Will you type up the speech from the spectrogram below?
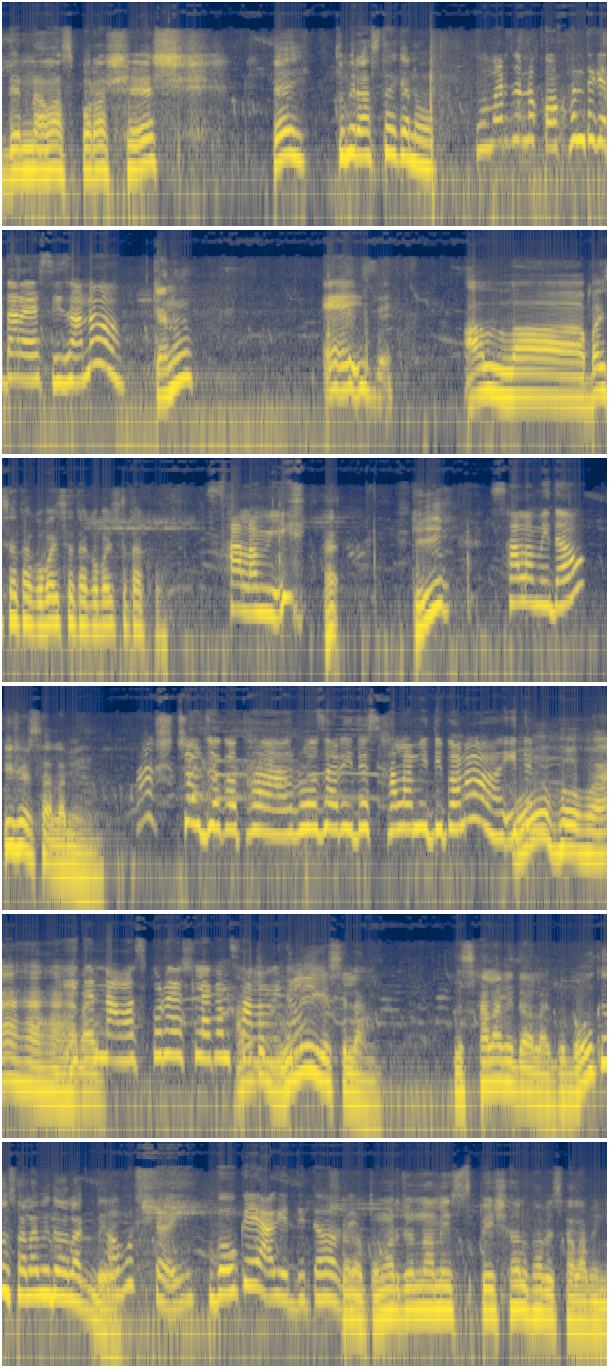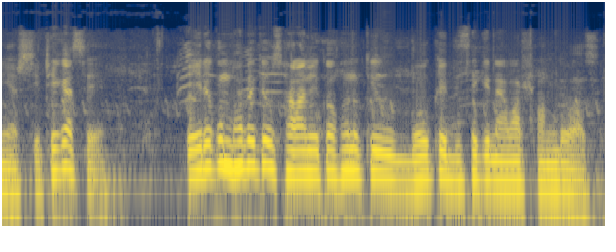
ঈদের নামাজ পড়া শেষ। এই তুমি রাস্তায় কেন? তোমার জন্য কখন থেকে দাঁড়ায় আছি জানো? কেন? এই যে। আল্লাহ বাইসা থাকো বাইসা থাকো বাইসা থাকো। সালামি। হ্যাঁ কি? সালামি দাও। কিসের সালামি? আশ্চর্য কথা রোজার ঈদের সালামি দিবা না? ও ঈদের হো হো, হ্যাঁ হ্যাঁ হ্যাঁ ঈদের নামাজ পড়ে আসলে এখন সালামি দাও। ভুলেই গেছিলাম সালামি দেওয়া লাগবে। বউকেও সালামি দেওয়া লাগবে। অবশ্যই বউকে আগে দিতে হবে। তোমার জন্য আমি স্পেশাল ভাবে সালামি নিয়ে আসছি ঠিক আছে? এইরকম ভাবে কেউ সালামি কখনো কেউ বউকে দিছে কিনা আমার সন্দেহ আছে।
